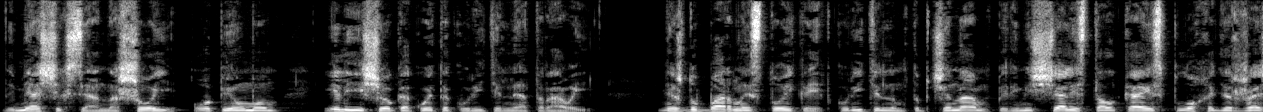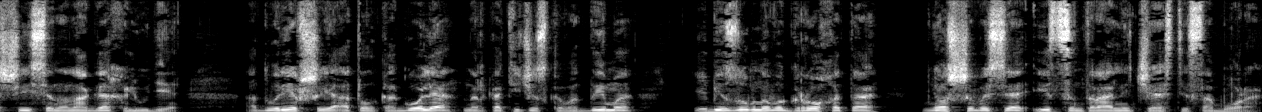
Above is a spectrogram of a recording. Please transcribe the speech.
дымящихся анашой, опиумом или еще какой-то курительной отравой. Между барной стойкой в курительном топчанам перемещались, толкаясь плохо держащиеся на ногах люди, одуревшие от алкоголя, наркотического дыма и безумного грохота, несшегося из центральной части собора.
